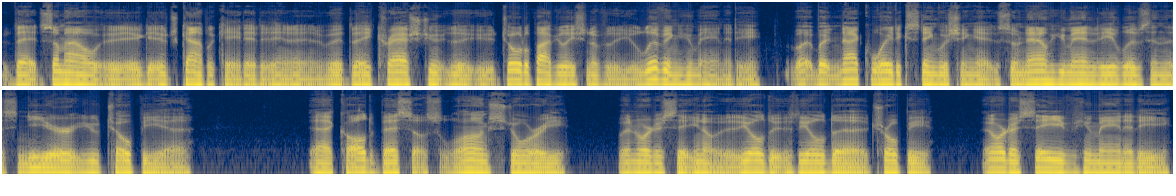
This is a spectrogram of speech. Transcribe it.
that somehow it's complicated. Uh, they crashed the total population of living humanity, but, but not quite extinguishing it. So now humanity lives in this near utopia uh, called Bezos. Long story, but in order to say, you know, the old the old uh, trophy, in order to save humanity.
